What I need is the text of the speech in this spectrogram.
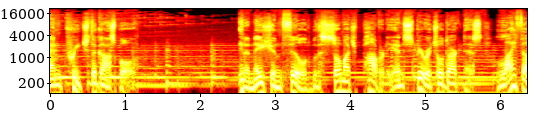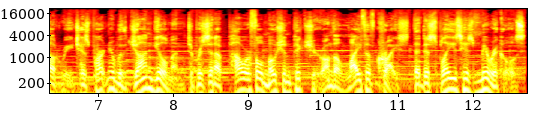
and preach the gospel. In a nation filled with so much poverty and spiritual darkness, Life Outreach has partnered with John Gilman to present a powerful motion picture on the life of Christ that displays his miracles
